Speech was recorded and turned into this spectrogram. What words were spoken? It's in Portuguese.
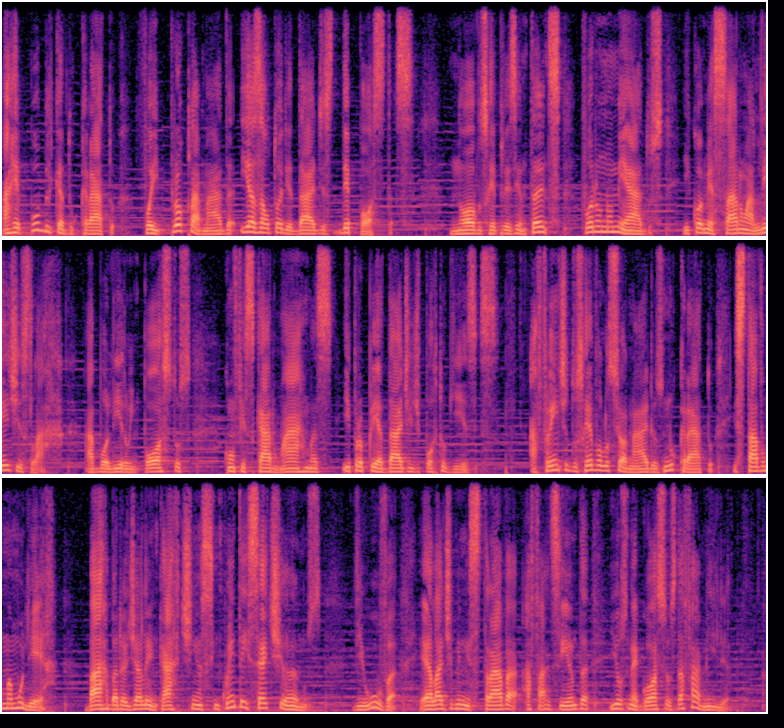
A República do Crato foi proclamada e as autoridades depostas. Novos representantes foram nomeados e começaram a legislar. Aboliram impostos, confiscaram armas e propriedade de portugueses. À frente dos revolucionários, no Crato, estava uma mulher. Bárbara de Alencar tinha 57 anos. Viúva, ela administrava a fazenda e os negócios da família.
